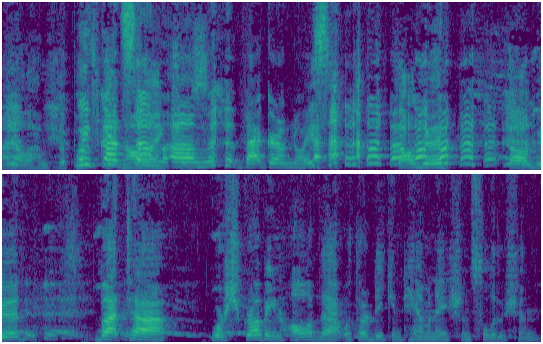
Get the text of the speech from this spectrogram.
I know the, the pup's We've got getting some anxious. um, background noise. It's all good. It's all good. But uh, we're scrubbing all of that with our decontamination solution.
